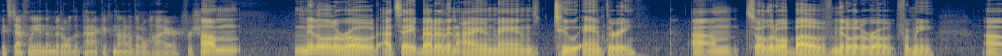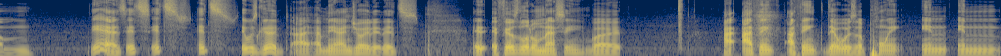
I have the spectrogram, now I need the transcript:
it's definitely in the middle of the pack, if not a little higher for sure. Um, middle of the road, I'd say better than Iron Man two and three. Um, so a little above middle of the road for me. Um, yeah, it's it's it's it's it was good. I I mean I enjoyed it. It's it, it feels a little messy, but I I think I think there was a point in in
